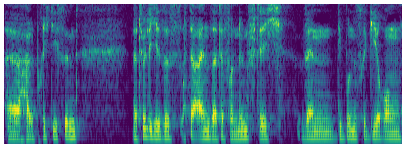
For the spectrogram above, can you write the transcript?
äh, halb richtig sind. Natürlich ist es auf der einen Seite vernünftig, wenn die Bundesregierung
